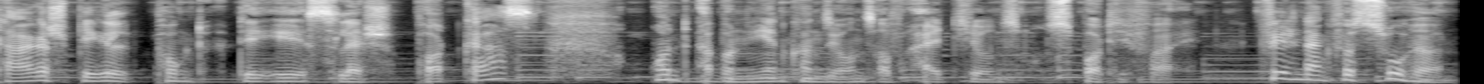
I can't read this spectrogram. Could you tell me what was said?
tagesspiegel.de slash podcast und abonnieren können Sie uns auf iTunes und Spotify. Vielen Dank fürs Zuhören.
